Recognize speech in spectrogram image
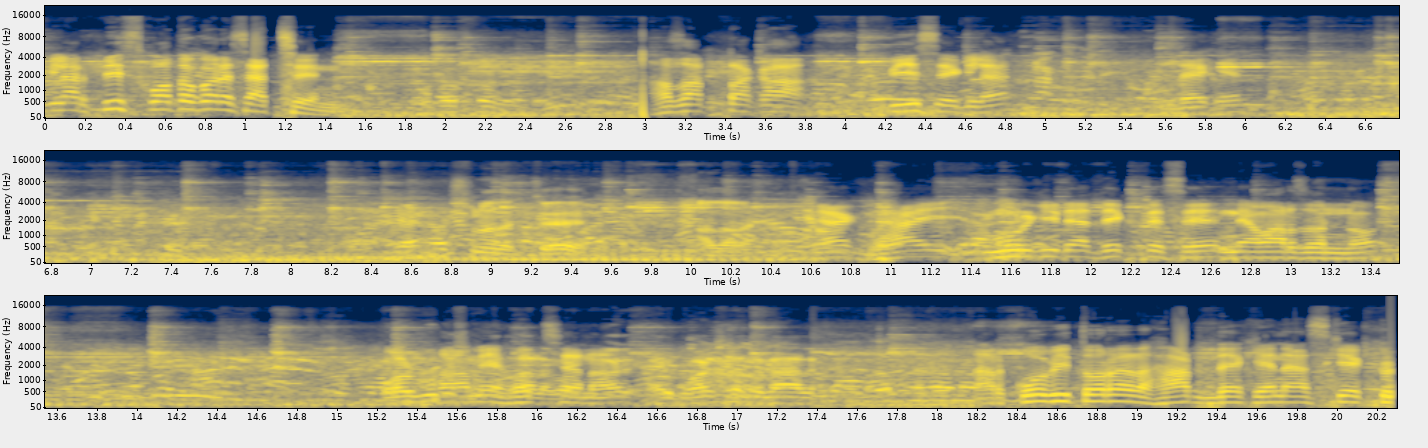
এগুলার পিস কত করে চাচ্ছেন? হাজার টাকা পিস এগুলা। দেখেন। শোনা যাচ্ছে এক ভাই মুরগিটা দেখতেছে নেওয়ার জন্য। দামে হচ্ছে না। আর কবিতরের হাট দেখেন আজকে একটু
